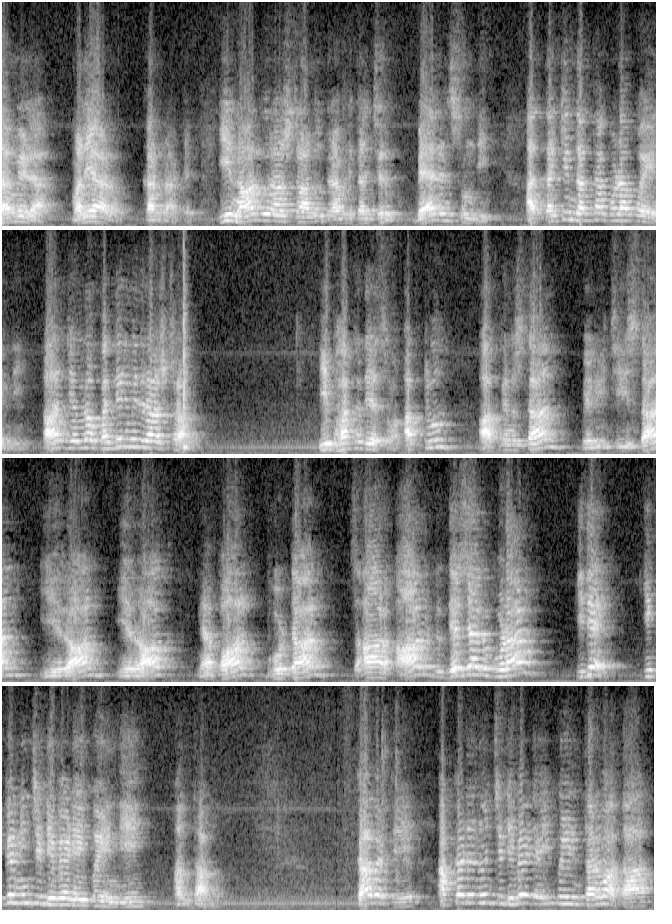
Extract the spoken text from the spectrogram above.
తమిళ మలయాళం కర్ణాటక. ఈ నాలుగు రాష్ట్రాలు ద్రావిడ కల్చర్ బ్యాలెన్స్ ఉంది. అది తగ్గిందంతా కూడా పోయింది. ఆర్జంలో పద్దెనిమిది రాష్ట్రాలు. ఈ భారతదేశం up to Afghanistan Balochistan Iran Iraq Nepal Bhutan ఆరు ఆరు దేశాలు కూడా ఇదే. ఇక్కడి నుంచి డివైడ్ అయిపోయింది అంతాను. కాబట్టి అక్కడి నుంచి డిబేట్ అయిపోయిన తర్వాత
